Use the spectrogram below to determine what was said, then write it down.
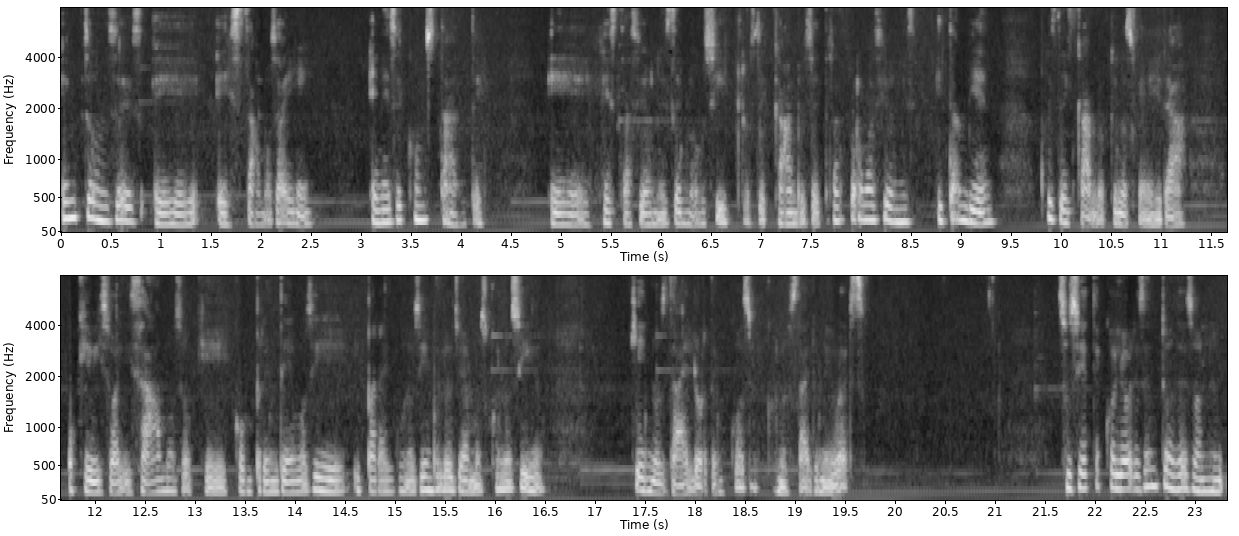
Entonces eh, estamos ahí en ese constante eh, gestaciones de nuevos ciclos, de cambios, de transformaciones y también pues del cambio que nos genera o que visualizamos o que comprendemos y, y para algunos símbolos ya hemos conocido que nos da el orden cósmico, nos da el universo. Sus siete colores entonces son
